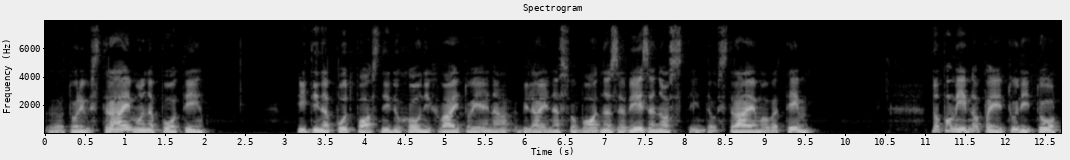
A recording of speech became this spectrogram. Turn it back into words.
E, torej, ustrajimo na poti, iti na pot posnih duhovnih vaj, to je ena, bila ena svobodna zavezanost in da ustrajamo v tem. No, pomembno pa je tudi to,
